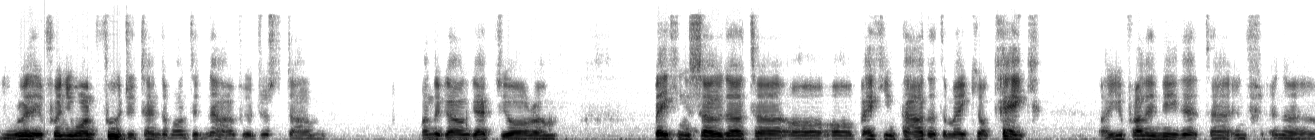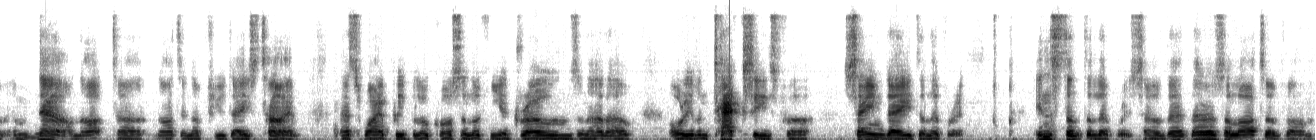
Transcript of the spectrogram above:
you really, if when you want food, you tend to want it now. If you're just um, want to go and get your um, baking soda to, or, or, baking powder to make your cake, uh, you probably need it uh, in, in a, um, now, not uh, not in a few days' time. That's why people, of course, are looking at drones and other, or even taxis for same-day delivery, instant delivery. So there, there's a lot of um,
